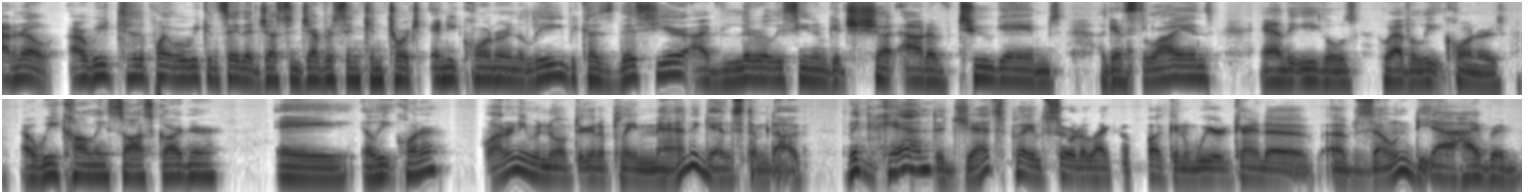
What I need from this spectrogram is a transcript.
I don't know. Are we to the point where we can say that Justin Jefferson can torch any corner in the league? Because this year, I've literally seen him get shut out of two games against the Lions and the Eagles, who have elite corners. Are we calling Sauce Gardner a elite corner? Well, I don't even know if they're going to play man against him, dog. I think you can. The Jets played sort of like a fucking weird kind of, of zone deep. Yeah, hybrid.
